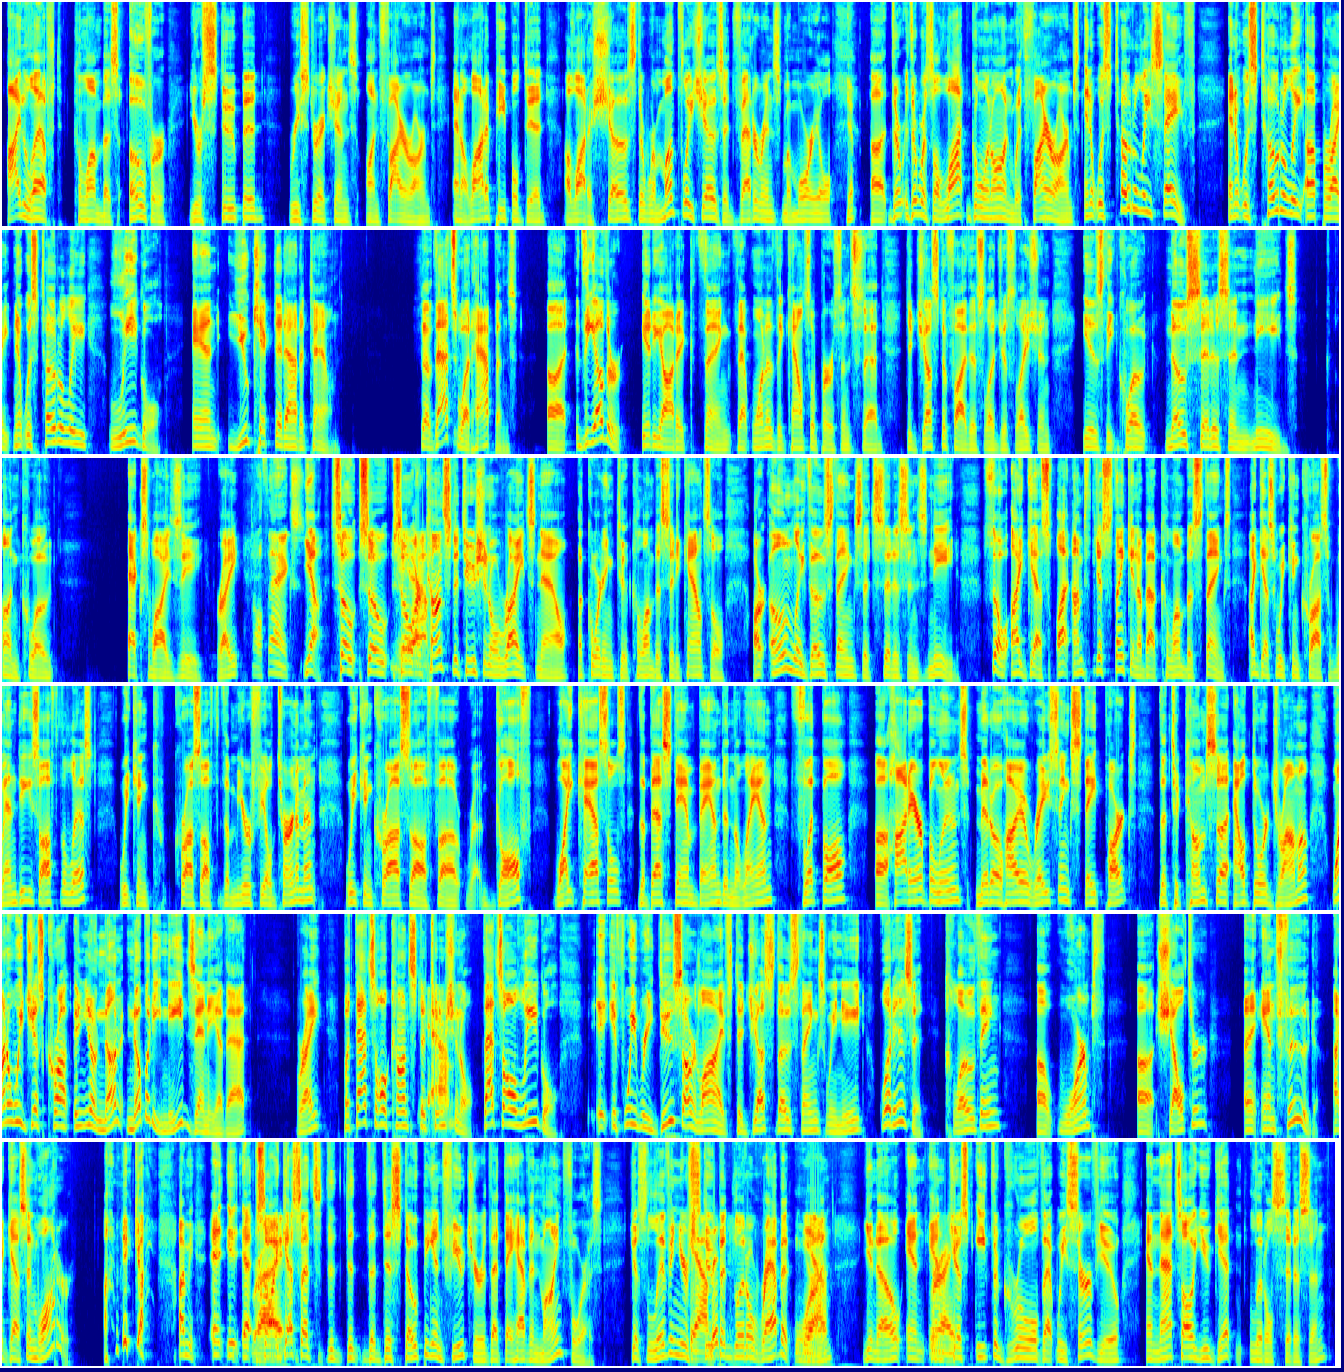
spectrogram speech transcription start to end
I left Columbus over your stupid restrictions on firearms. And a lot of people did a lot of shows. There were monthly shows at Veterans Memorial. Yep. Uh, there, there was a lot going on with firearms, and it was totally safe, and it was totally upright, and it was totally legal. And you kicked it out of town. So that's what happens. Uh, the other idiotic thing that one of the council persons said to justify this legislation is the quote, no citizen needs, unquote, XYZ, right? oh, thanks. Yeah. So so so Yeah. our constitutional rights now, according to Columbus City Council, are only those things that citizens need. So I guess I, I'm just thinking about Columbus things. I guess we can cross Wendy's off the list. We can c- cross off the Muirfield tournament. We can cross off uh, r- golf, White Castles, the best damn band in the land, football, uh, hot air balloons, Mid Ohio racing, state parks, the Tecumseh outdoor drama. Why don't we just cross? You know, none. Nobody needs any of that, right? But that's all constitutional. That's all legal. If we reduce our lives to just those things we need, what is it? Clothing, uh, warmth, uh, shelter, uh, and food, I guess, and water. I mean, I- I mean, it, it, uh, so I guess that's the, the the dystopian future that they have in mind for us. Just live in your Yeah, stupid this- little rabbit warren, you know, and and Right. just eat the gruel that we serve you, and that's all you get, little citizen.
